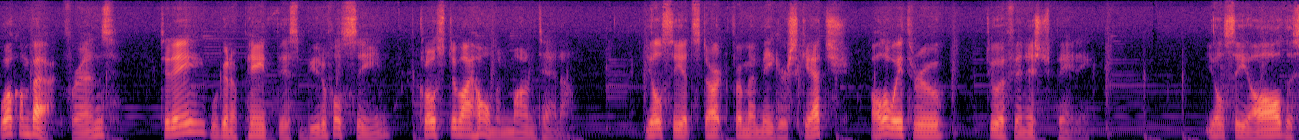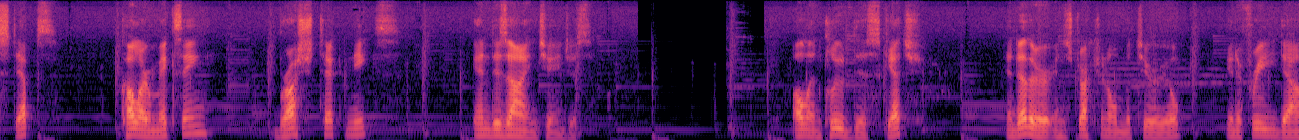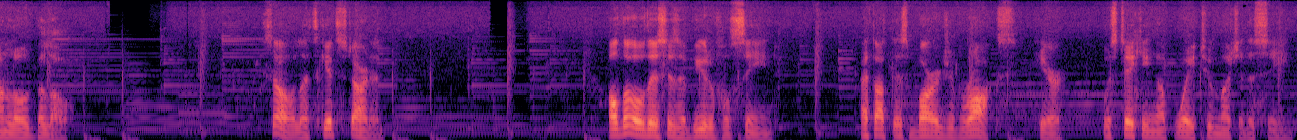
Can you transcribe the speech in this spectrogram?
Welcome back, friends. Today we're going to paint this beautiful scene close to my home in Montana. You'll see it start from a meager sketch all the way through to a finished painting. You'll see all the steps, color mixing, brush techniques, and design changes. I'll include this sketch and other instructional material in a free download below. So let's get started. Although this is a beautiful scene, I thought this barge of rocks here was taking up way too much of the scene.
